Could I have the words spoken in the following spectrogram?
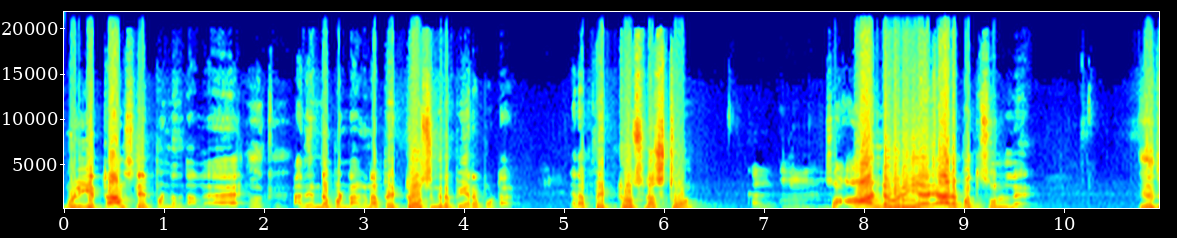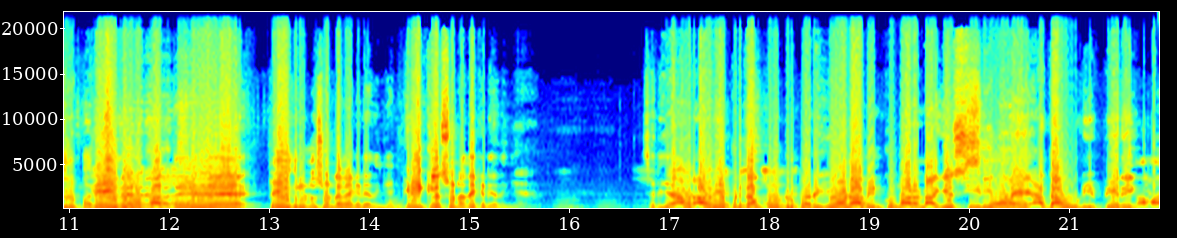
மொழியை டிரான்ஸ்லேட் பண்ணதுனால ஓகே. அது என்ன பண்ணாங்கன்னா பெட்ரோஸுங்கிற பேரை போட்டாங்க. ஏன்னா பெட்ரோஸ்னா ஸ்டோன் கல் ஸோ ஆண்டவர் யாரை பார்த்து சொல்லல? பேதுரு பார்த்து. பேதுருன்னு சொன்னதே கிடையாதுங்க. கிரீக்ல சொன்னதே கிடையாதுங்க. சரியா? அவர் அவர் எப்படி தான் கூப்பிட்டுருப்பாரு யோனாவின் குமாரனாகிய சீமோனே அதான் அவருடைய பேரே ஆமா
